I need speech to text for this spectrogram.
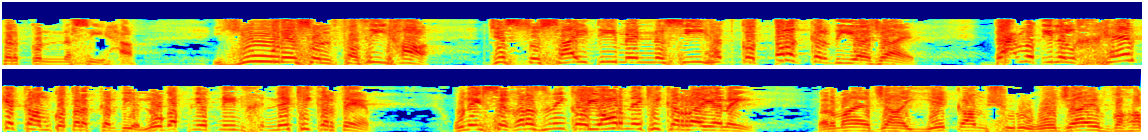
ترک النصیحہ۔ یورس الفضیحہ جس سوسائٹی میں نصیحت کو ترک کر دیا جائے۔ دعوت الخیر کے کام کو ترک کر دیا۔ لوگ اپنی اپنی نیکی کرتے ہیں۔ انہیں اس سے غرض نہیں کوئی اور نیکی کر رہا ہے یا نہیں۔ فرمایا، جہاں یہ کام شروع ہو جائے، وہاں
